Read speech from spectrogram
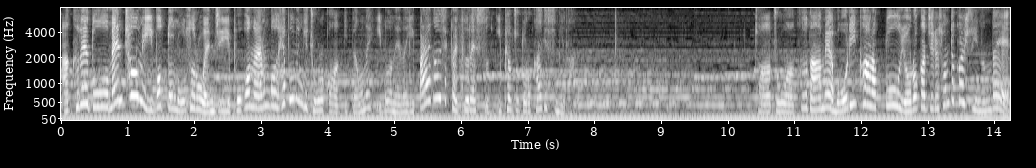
아, 그래도 맨 처음에 입었던 옷으로 왠지 복원을 한번 해보는 게 좋을 것 같기 때문에 이번에는 이 빨간 색깔 드레스 입혀주도록 하겠습니다. 자, 좋아. 그 다음에 머리카락도 여러 가지를 선택할 수 있는데,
